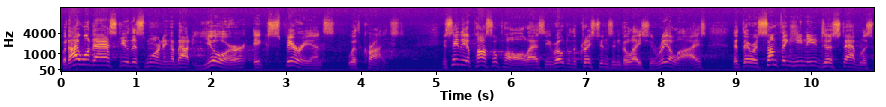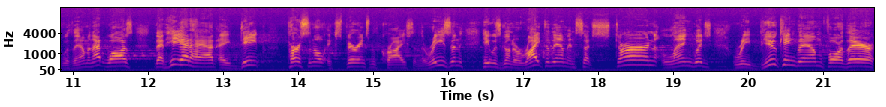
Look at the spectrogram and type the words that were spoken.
But I want to ask you this morning about your experience with Christ. You see, the Apostle Paul, as he wrote to the Christians in Galatia, realized that there was something he needed to establish with them, and that was that he had had a deep personal experience with Christ, and the reason he was going to write to them in such stern language, rebuking them for their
